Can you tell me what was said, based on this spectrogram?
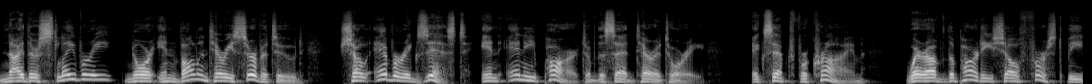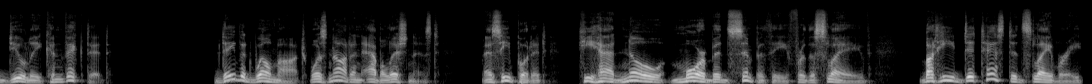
neither slavery nor involuntary servitude shall ever exist in any part of the said territory, except for crime, whereof the party shall first be duly convicted. David Wilmot was not an abolitionist. As he put it, He had no morbid sympathy for the slave, but he detested slavery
